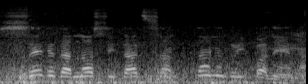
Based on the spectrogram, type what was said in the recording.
Centro da nossa cidade Santana do Ipanema.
